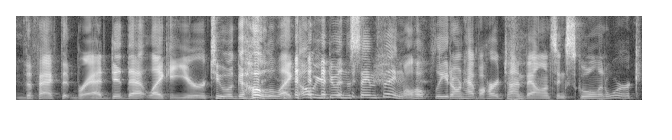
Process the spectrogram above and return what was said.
the fact that Brad did that like a year or two ago, like, oh, you're doing the same thing. Well, hopefully you don't have a hard time balancing school and work.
